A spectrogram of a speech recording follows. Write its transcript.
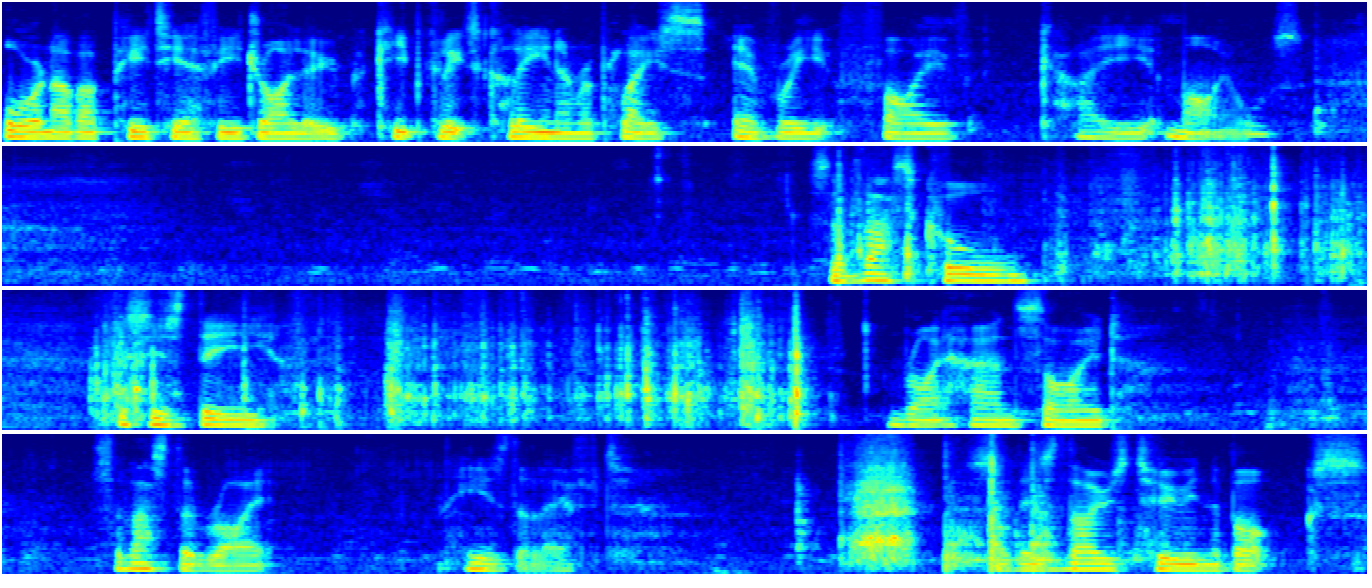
or another PTFE dry lube. Keep cleats clean and replace every 5k miles. So that's cool. This is the right hand side. So that's the right. Here's the left so there's those two in the box.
